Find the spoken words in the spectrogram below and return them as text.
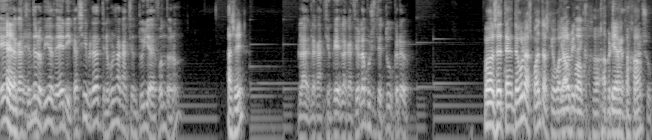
Eh, la canción de los vídeos de Eric, así, ¿verdad? Tenemos una canción tuya de fondo, ¿no? ¿Así? La, la canción que la canción la pusiste tú, creo. Bueno, sé, te- tengo unas cuantas que igual Ya, habrían, encaja- encajado.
